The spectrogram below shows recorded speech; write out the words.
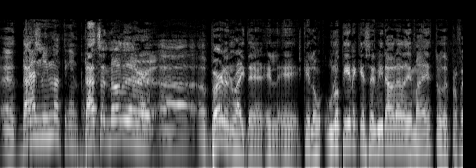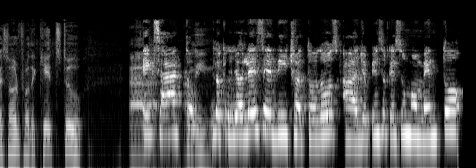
Uh, that's, Al mismo tiempo. That's another uh, a burden right there. El, eh, que lo- uno tiene que servir ahora de maestro, de profesor for the kids too. Uh, Exacto. I mean, Lo que yo les he dicho a todos, ah, yo pienso que es un momento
